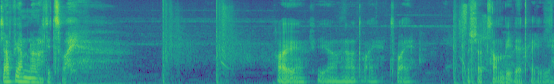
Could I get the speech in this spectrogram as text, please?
Ich glaube, wir haben nur noch die zwei. Drei, vier, ja, drei, zwei. Das ist der Zombie, der Dreckige.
